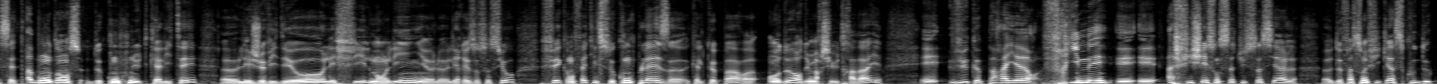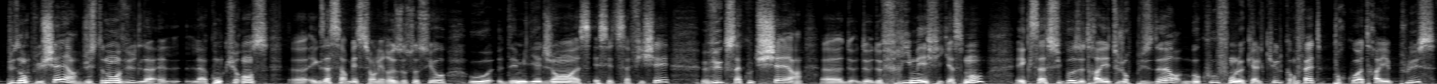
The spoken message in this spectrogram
cette abondance de contenu de qualité, les jeux vidéo, les films en ligne, les réseaux sociaux, fait qu'en fait ils se complaisent quelque part en dehors du marché du travail. Et vu que par ailleurs, frimer et, afficher son statut social euh, de façon efficace coûte de plus en plus cher, justement vu de la, concurrence euh, exacerbée sur les réseaux sociaux où des milliers de gens essaient de s'afficher, vu que ça coûte cher euh, de, frimer efficacement et que ça suppose de travailler toujours plus d'heures, beaucoup font le calcul qu'en fait, pourquoi travailler plus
